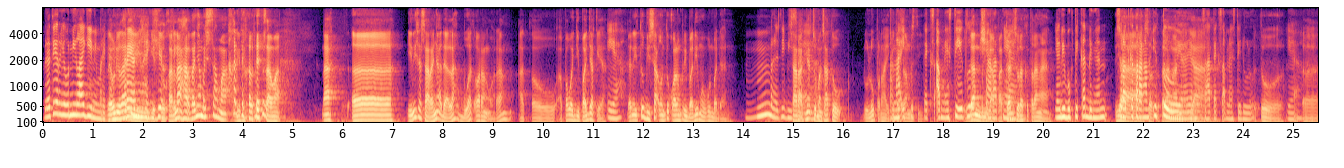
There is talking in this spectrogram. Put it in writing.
Berarti reuni lagi nih mereka. Reuni lagi, lagi. gitu. oke. Karena hartanya masih sama, gitu. Hartanya sama. Nah, eh ini sasarannya adalah buat orang-orang atau apa wajib pajak ya. Iya. Dan itu bisa untuk orang pribadi maupun badan. Hmm, berarti bisa. Syaratnya ya. cuma satu. Dulu pernah ikut Pernah teks ikut amnesti. teks amnesti itu dan syaratnya. mendapatkan surat keterangan. Yang dibuktikan dengan surat Ya, keterangan surat itu keterangannya, ya, yang ya. saat teks amnesti dulu. Betul. Iya. Eh,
